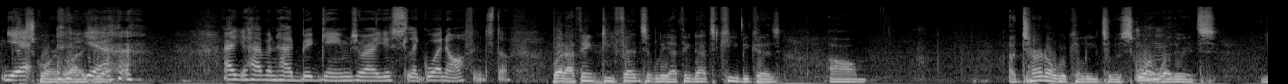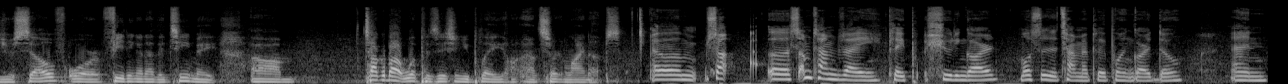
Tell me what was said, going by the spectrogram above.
yet. Scoring wise, yeah. I haven't had big games where I just like went off and stuff. But I think defensively, I think that's key because um, a turnover can lead to a score, Mhm. whether it's yourself or feeding another teammate. Um, talk about what position you play on, on certain lineups. Um, so, uh, sometimes I play p- shooting guard. Most of the time, I play point guard though, and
